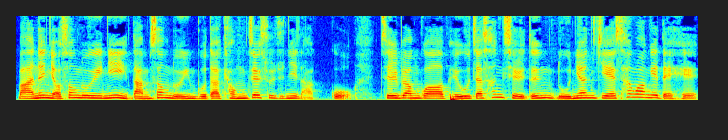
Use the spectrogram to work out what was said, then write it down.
많은 여성 노인이 남성 노인보다 경제 수준이 낮고 질병과 배우자 상실 등 노년기의 상황에 대해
